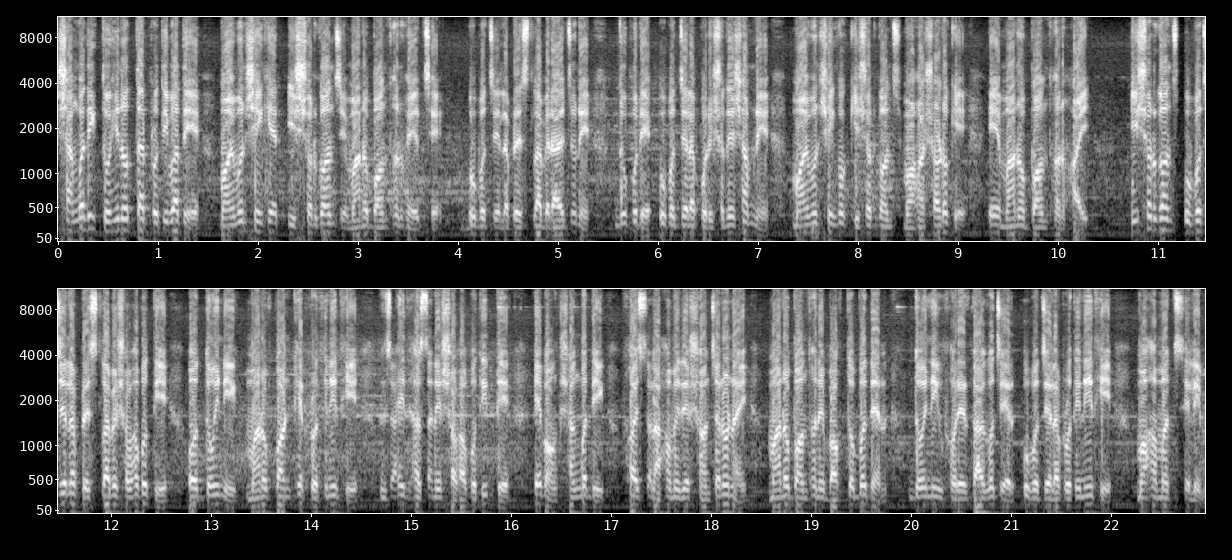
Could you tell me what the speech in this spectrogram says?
সাংবাদিক তহিন হত্যার প্রতিবাদে ময়মনসিংহের ঈশ্বরগঞ্জে মানববন্ধন হয়েছে। উপজেলা প্রেস ক্লাবের আয়োজনে দুপুরে উপজেলা পরিষদের সামনে ময়মনসিংহ কিশোরগঞ্জ মহাসড়কে এ মানববন্ধন হয়। ঈশ্বরগঞ্জ উপজেলা প্রেস ক্লাবের সভাপতি ও দৈনিক মানব কণ্ঠের প্রতিনিধি জাহিদ হাসানের সভাপতিত্বে এবং সাংবাদিক ফয়সাল আহমেদের সঞ্চালনায় মানববন্ধনে বক্তব্য দেন দৈনিক ভোরের কাগজের উপজেলা প্রতিনিধি মোহাম্মদ সেলিম,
